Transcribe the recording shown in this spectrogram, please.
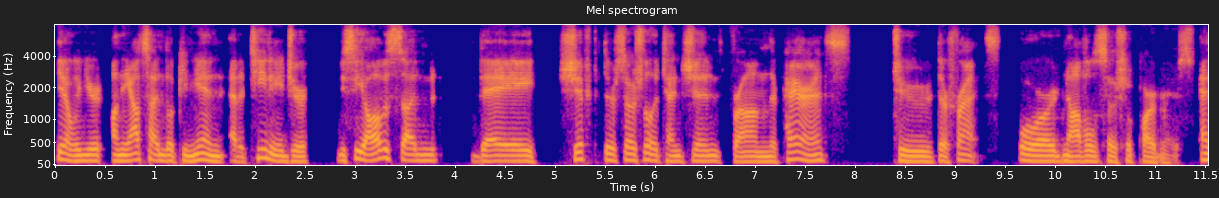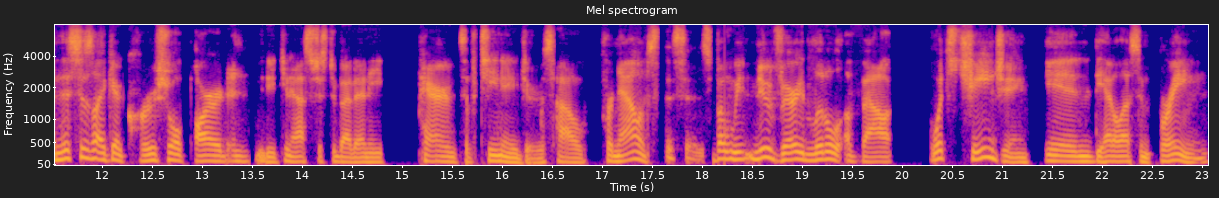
you know, when you're on the outside looking in at a teenager, you see all of a sudden they shift their social attention from their parents to their friends or novel social partners. And this is like a crucial part. And you can ask just about any parents of teenagers how pronounced this is. But we knew very little about what's changing in the adolescent brain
